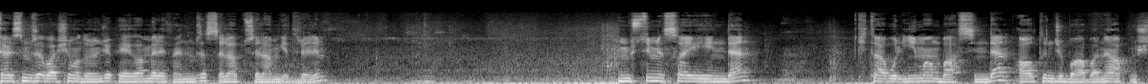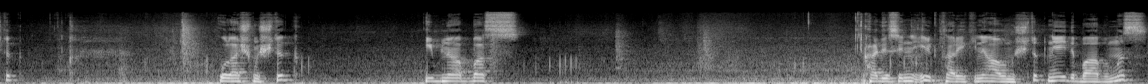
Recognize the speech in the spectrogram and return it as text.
Dersimize başlamadan önce Peygamber Efendimiz'e salatu selam getirelim. Müslim'in sahihinden Kitabul İman bahsinden 6. baba ne yapmıştık? Ulaşmıştık. İbn Abbas hadisinin ilk tarikini almıştık. Neydi babımız?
